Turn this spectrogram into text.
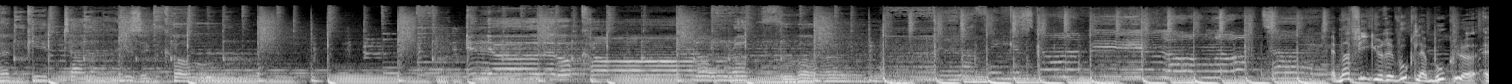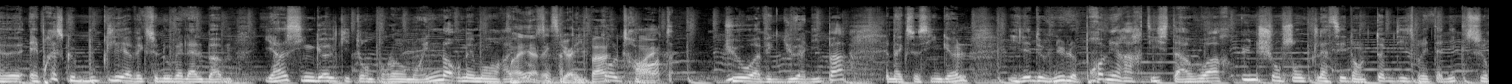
Nikita, is it cold? In your little corner of the world. think it's gonna be a long, long time. Eh ben, figurez-vous que la boucle euh, est presque bouclée avec ce nouvel album. Il y a un single qui tourne pour le moment énormément en radio. Ouais, ça s'appelle. Cold Heart. Duo avec Dua Lipa. Avec ce single, il est devenu le premier artiste à avoir une chanson classée dans le top 10 britannique sur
